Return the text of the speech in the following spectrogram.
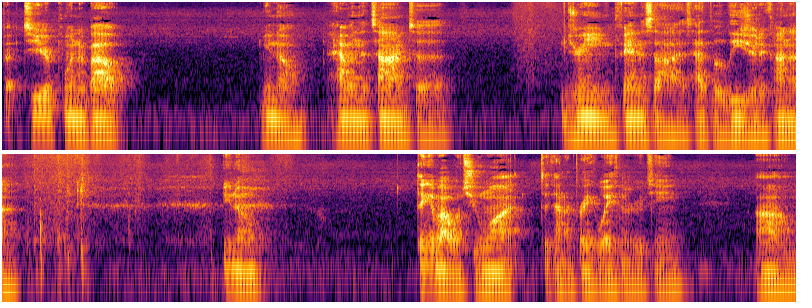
But to your point about, you know, having the time to dream, fantasize, have the leisure to kind of, you know, think about what you want to kind of break away from the routine. Um,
